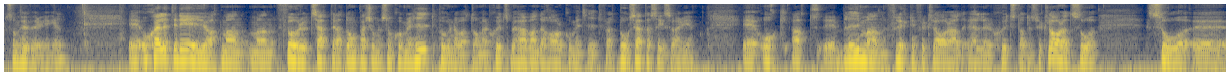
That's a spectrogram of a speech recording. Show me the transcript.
som huvudregel. Eh, och skälet till det är ju att man, man förutsätter att de personer som kommer hit på grund av att de är skyddsbehövande har kommit hit för att bosätta sig i Sverige. Eh, och att eh, blir man flyktingförklarad eller skyddsstatusförklarad så, så eh,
